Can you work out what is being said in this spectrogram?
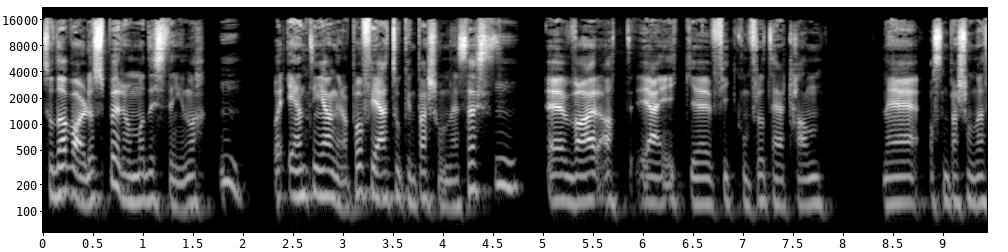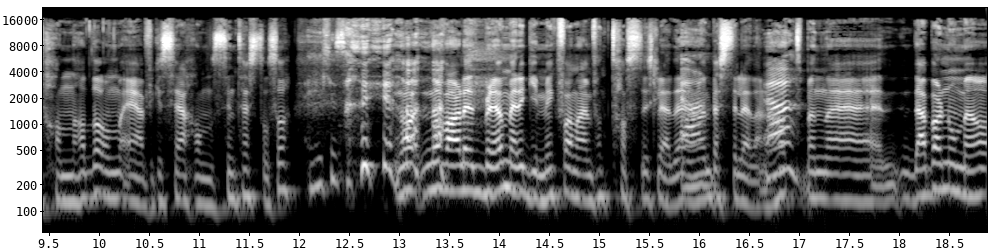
Så da var det å spørre om disse tingene. Mm. Og én ting jeg angra på, for jeg tok en personlighetstest, Mm. eh, var at jeg ikke fikk konfrontert han med åssen personlighet han hadde, om jeg fikk se hans sin test også. Ikke så, Ja. Nå, nå var det, ble jo mer gimmick, for han er en fantastisk leder. Ja. En av de beste lederne jeg har hatt. Men eh, det er bare noe med å,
